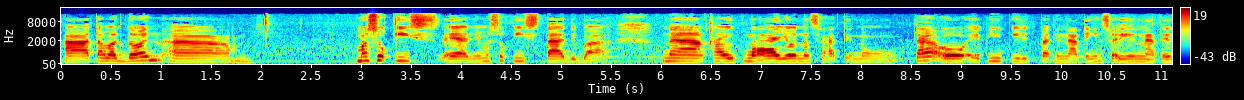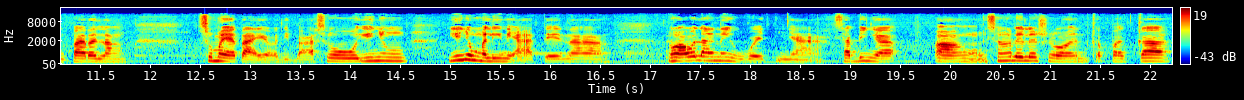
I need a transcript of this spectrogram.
uh, tawag doon um, masokis. Ayan yung masokista di ba? Na kahit na ayaw na sa atin ng tao eh pinipilit pa rin natin yung sarili natin para lang sumaya tayo di ba? So yun yung yun yung mali ni ate na nawawala na yung worth niya. Sabi nga ang isang relasyon kapag ka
